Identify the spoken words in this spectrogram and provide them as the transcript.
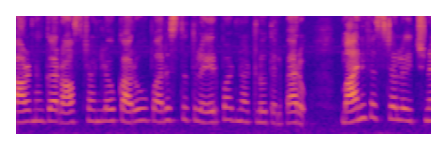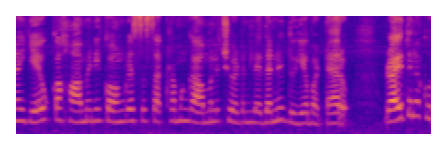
కారణంగా రాష్ట్రంలో కరువు పరిస్థితులు ఏర్పడినట్లు తెలిపారు. మేనిఫెస్టోలో ఇచ్చిన ఏ ఒక్క హామీని కాంగ్రెస్ సక్రమంగా అమలు చేయడం లేదని దుయ్యబట్టారు. రైతులకు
